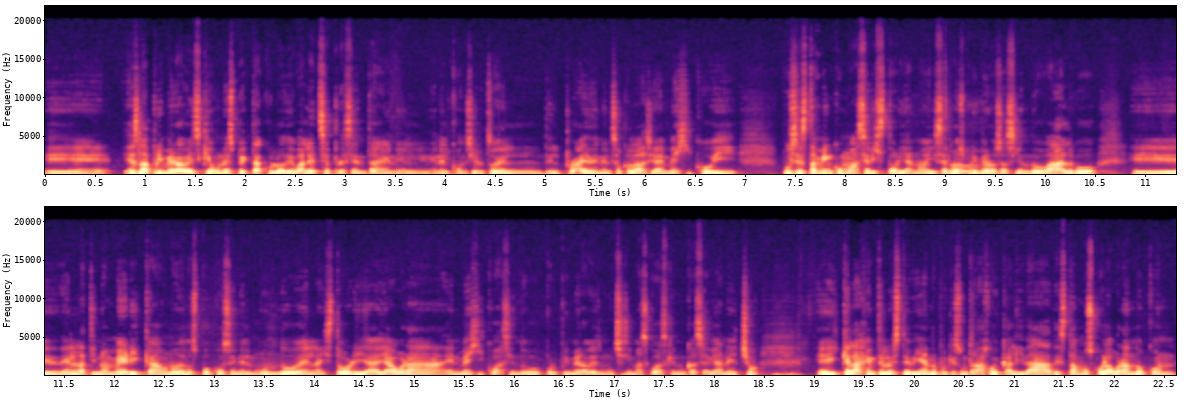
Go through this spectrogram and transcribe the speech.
Eh, es la primera vez que un espectáculo de ballet se presenta en el, concierto del, Pride en el Zócalo de la Ciudad de México y pues es también como hacer historia, ¿no? Y ser los primeros haciendo algo eh, en Latinoamérica, uno de los pocos en el mundo, en la historia, y ahora en México haciendo por primera vez muchísimas cosas que nunca se habían hecho, y que la gente lo esté viendo, porque es un trabajo de calidad, estamos colaborando con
